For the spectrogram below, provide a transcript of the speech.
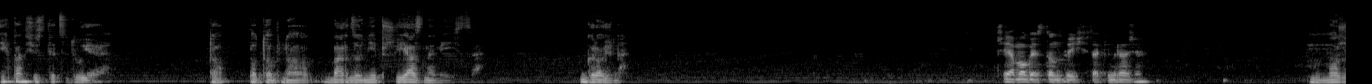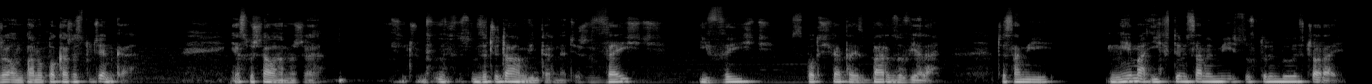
niech pan się zdecyduje. To podobno bardzo nieprzyjazne miejsce. Groźne. Czy ja mogę stąd wyjść w takim razie? Może on panu pokaże studzienkę. Ja słyszałam, że wy- wy- wyczytałam w internecie, że wejść i wyjść spod świata jest bardzo wiele. Czasami nie ma ich w tym samym miejscu, w którym były wczoraj.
